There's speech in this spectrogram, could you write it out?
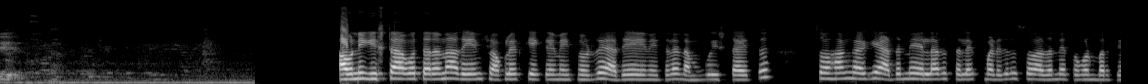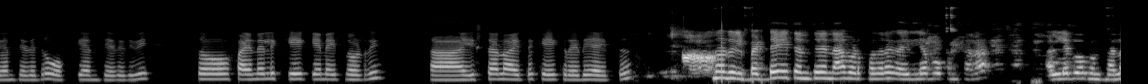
A ಅವನಿಗೆ ಇಷ್ಟ ಆಗೋ ತರನ ಅದೇನ್ ಚಾಕ್ಲೇಟ್ ಕೇಕ್ ಏನೈತ್ ನೋಡ್ರಿ, ಅದೇ ಏನೈತಲ್ಲ ನಮಗೂ ಇಷ್ಟ ಆಯ್ತು. ಸೊ ಹಂಗಾಗಿ ಅದನ್ನೇ ಎಲ್ಲರೂ ಸೆಲೆಕ್ಟ್ ಮಾಡಿದ್ರು. ಸೊ ಅದನ್ನೇ ತಗೊಂಡ್ ಬರ್ತೀವಿ ಅಂತ ಹೇಳಿದ್ರು. ಓಕೆ ಅಂತ ಹೇಳಿದ್ವಿ. ಸೊ ಫೈನಲಿ ಕೇಕ್ ಏನೈತ್ ನೋಡ್ರಿ? ಆ, ಇಷ್ಟಾನು ಆಯ್ತು. ಕೇಕ್ ರೆಡಿ ಆಯ್ತು. ನೋಡ್ರಿ, ಇಲ್ಲಿ ಬಡ್ಡೆ ಐತೆ ಅಂತ ಹೇಳಿ ನಾ ಬಡ್ಕೊಂಡ್ರಾಗ ಇಲ್ಲೇ ಬೋಕಂತಾನ ಅಲ್ಲೇ ಬೋಕಂತಾನ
